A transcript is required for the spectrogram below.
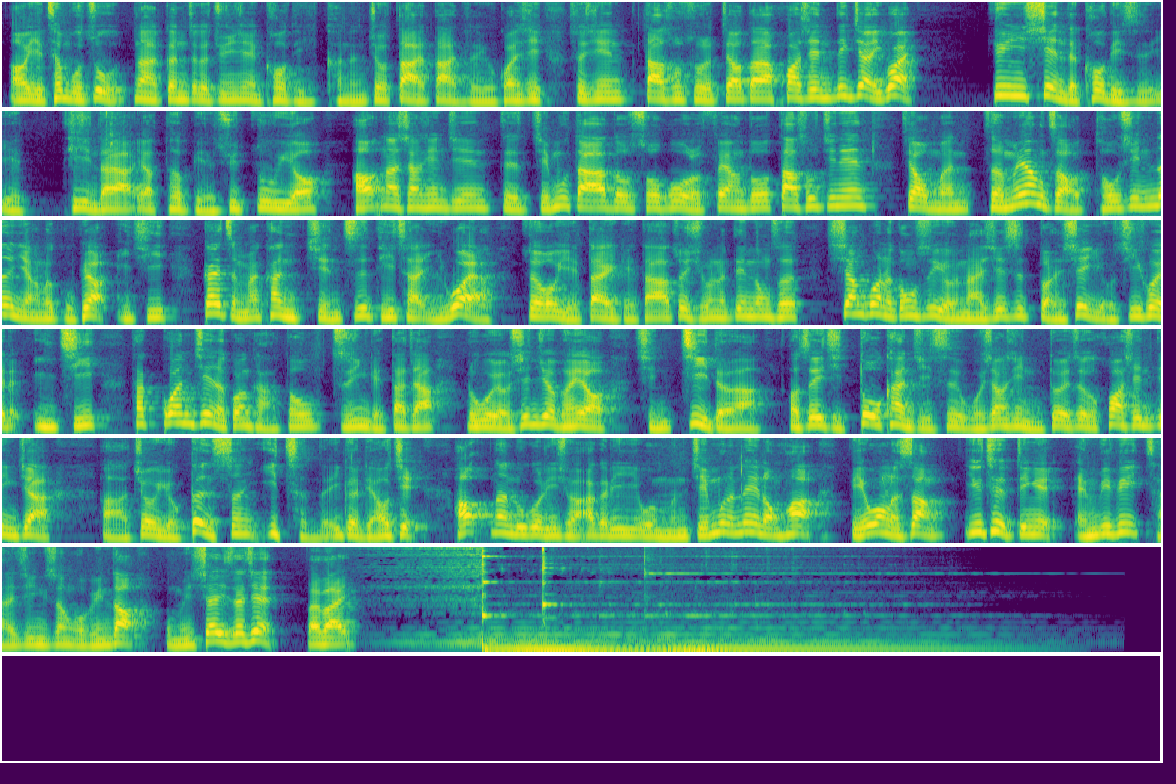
哦也撑不住，那跟这个均线扣底可能就大大的有关系。所以今天大叔除了教大家画线定价以外，均线的扣底值也。提醒大家要特别去注意哦。好，那相信今天的节目大家都收获了非常多。大叔今天教我们怎么样找投信认养的股票，以及该怎么样看减资题材以外啊，最后也带给大家最喜欢的电动车相关的公司有哪些是短线有机会的，以及它关键的关卡都指引给大家。如果有兴趣的朋友，请记得啊，把这一集多看几次。我相信你对这个划线定价。啊，就有更深一层的一个了解。好，那如果你喜欢阿格力我们节目的内容的话，别忘了上 YouTube 订阅 MVP 财经生活频道。我们下期再见，拜拜。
